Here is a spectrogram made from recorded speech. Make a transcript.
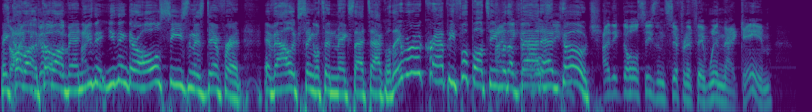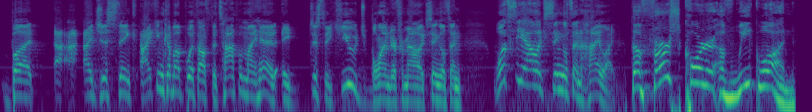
I mean, So come on, come on, man. I- You, th- you think their whole season is different if Alex Singleton makes that tackle? They were a crappy football team I with a bad head season- coach. I think the whole season's different if they win that game, but I, I just think I can come up with off the top of my head a just a huge blunder from Alex Singleton. What's the Alex Singleton highlight? The first quarter of week one,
